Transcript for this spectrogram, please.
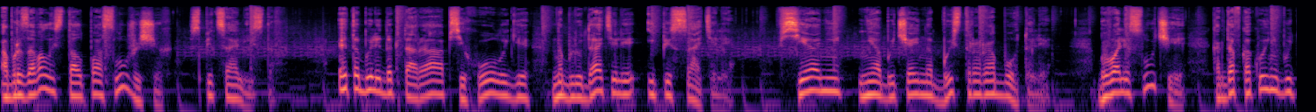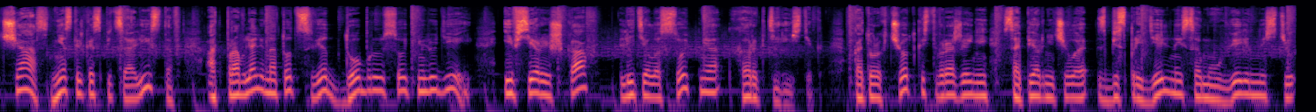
образовалась толпа служащих, специалистов. Это были доктора, психологи, наблюдатели и писатели. Все они необычайно быстро работали. Бывали случаи, когда в какой-нибудь час несколько специалистов отправляли на тот свет добрую сотню людей, и в серый шкаф летела сотня характеристик, в которых четкость выражений соперничала с беспредельной самоуверенностью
